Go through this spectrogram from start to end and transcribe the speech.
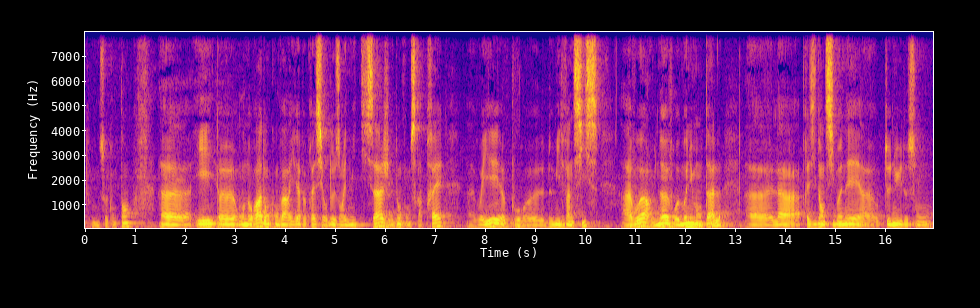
tout le monde soit content. Euh, et euh, on aura donc, on va arriver à peu près sur deux ans et demi de tissage, et donc on sera prêt, euh, vous voyez, pour 2026 à avoir une œuvre monumentale. La présidente Simonet a obtenu de son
